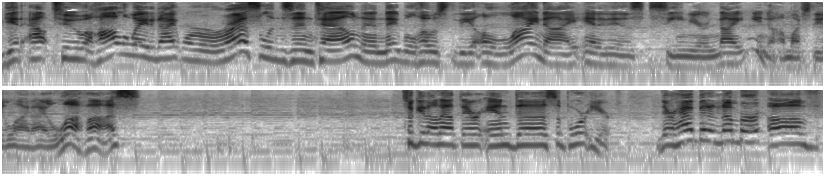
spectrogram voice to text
Get out to Holloway tonight where wrestling's in town and they will host the Illini and it is senior night. You know how much the Illini love us. So get on out there and uh, support here. There have been a number of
